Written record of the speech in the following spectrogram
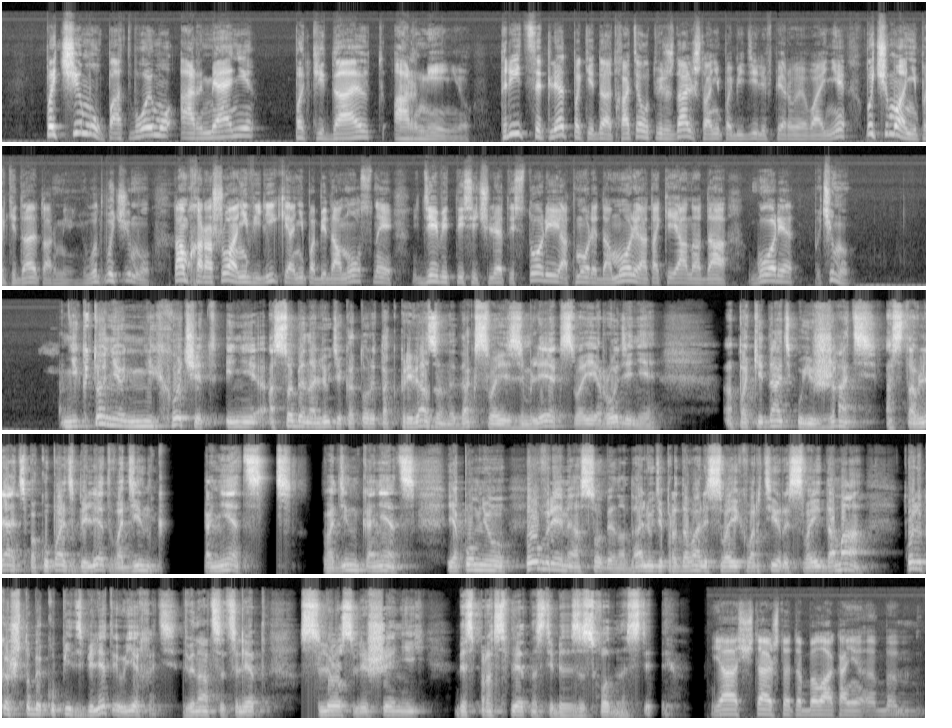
Почему, по-твоему, армяне покидают Армению? 30 лет покидают, хотя утверждали, что они победили в Первой войне. Почему они покидают Армению? Вот почему? Там хорошо, они великие, они победоносные, 9 тысяч лет истории, от моря до моря, от океана до горя. Почему? Никто не, не хочет, и не, особенно люди, которые так привязаны да, к своей земле, к своей родине, покидать, уезжать, оставлять, покупать билет в один конец, в один конец. Я помню, в то время особенно, да, люди продавали свои квартиры, свои дома, только чтобы купить билет и уехать. 12 лет слез, лишений, беспросветности, безысходности. Я считаю, что это была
